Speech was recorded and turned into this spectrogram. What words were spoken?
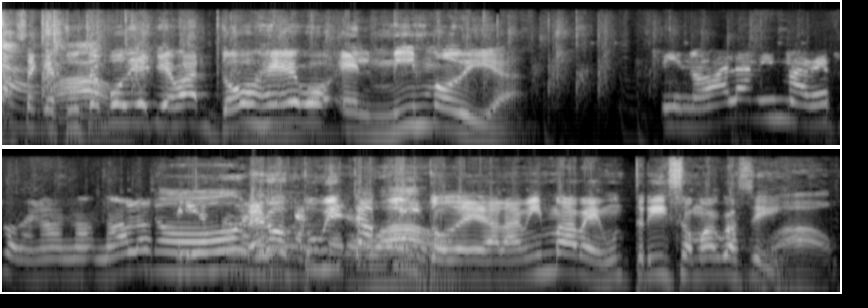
día. O sea que tú te podías llevar dos jevos el mismo día. Y no a la misma vez, porque no, no, no los No, tríos no me Pero gustan, estuviste a punto de a la misma vez un trisom o algo así. Wow.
